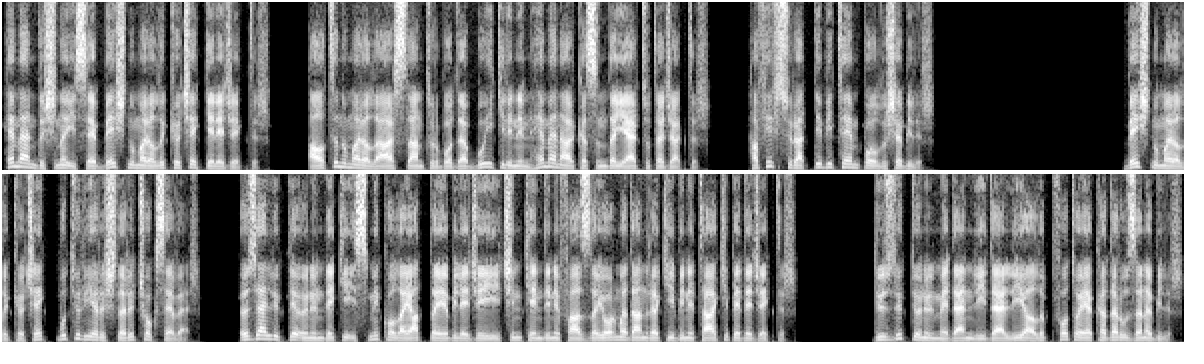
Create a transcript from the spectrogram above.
Hemen dışına ise 5 numaralı Köçek gelecektir. 6 numaralı Arslan Turbo da bu ikilinin hemen arkasında yer tutacaktır. Hafif süratli bir tempo oluşabilir. 5 numaralı Köçek, bu tür yarışları çok sever. Özellikle önündeki ismi kolay atlayabileceği için kendini fazla yormadan rakibini takip edecektir. Düzlük dönülmeden liderliği alıp fotoya kadar uzanabilir.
